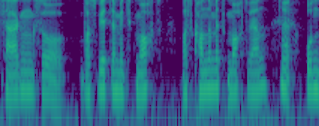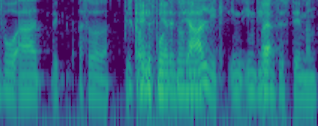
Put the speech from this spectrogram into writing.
sagen, so was wird damit gemacht, was kann damit gemacht werden ja. und wo auch also das ganze Potenzial liegt in, in diesen ja. Systemen.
